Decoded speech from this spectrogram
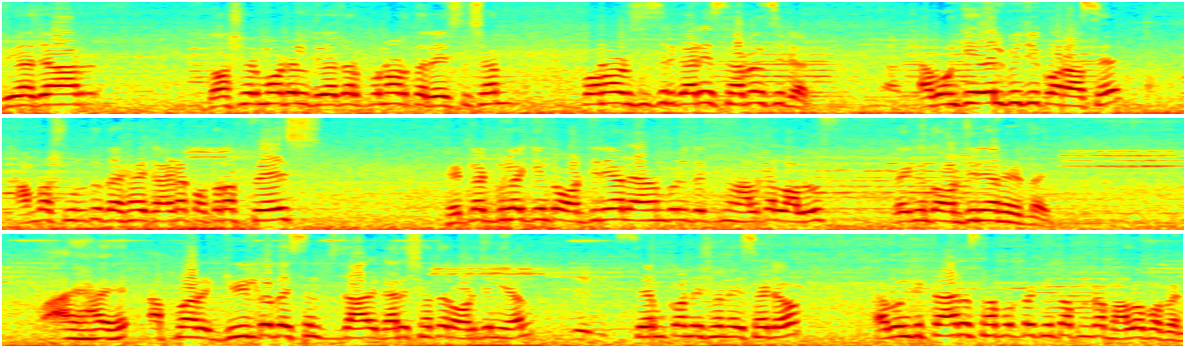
দুই হাজার দশের মডেল দুই হাজার পনেরোতে রেজিস্ট্রেশন পনেরো সিসির গাড়ি সেভেন সিটার এবং কি এলপিজি করা আছে। আমরা শুরুতে দেখাই গাড়িটা কতটা ফ্রেশ হেডলাইটগুলো কিন্তু অরিজিনাল এখন পর্যন্ত দেখছেন হালকা লালুস। এটা কিন্তু অরিজিনাল হেডলাইট আপনার গ্রিলটা দেখছেন গাড়ির সাথে অরিজিনাল সেম কন্ডিশন এই সাইডেও এবং কি টায়ারের সাপোর্টটা কিন্তু আপনারা ভালো পাবেন।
